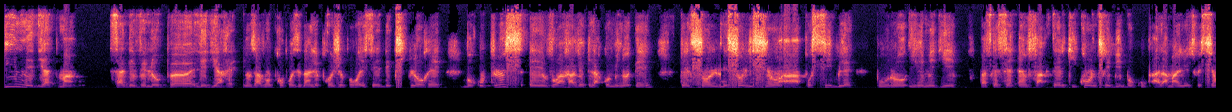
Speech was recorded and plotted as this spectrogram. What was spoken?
immédiatement, ça développe euh, les diarrhées. Nous avons proposé dans le projet pour essayer d'explorer beaucoup plus et voir avec la communauté quelles sont les solutions euh, possibles pour y remédier parce que c'est un facteur qui contribue beaucoup à la malnutrition.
